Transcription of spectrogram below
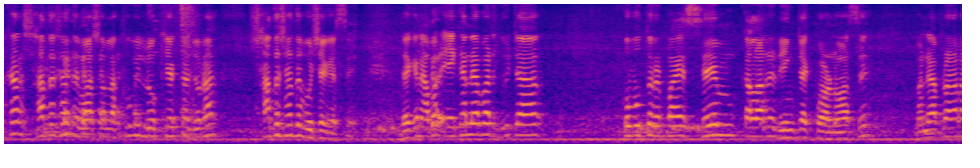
আকার সাথে সাথে মাসাল্লাহ খুবই লক্ষ্মী একটা জোড়া সাথে সাথে বসে গেছে। দেখেন আবার এখানে আবার দুইটা কবুতরের পায়ে সেম কালারের রিং ট্যাগ করানো আছে। মানে আপনারা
